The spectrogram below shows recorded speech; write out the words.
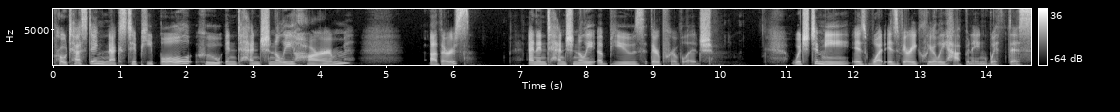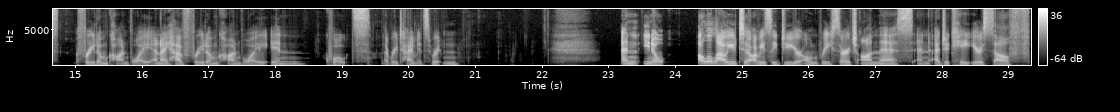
protesting next to people who intentionally harm others and intentionally abuse their privilege, which to me is what is very clearly happening with this freedom convoy. And I have freedom convoy in quotes every time it's written. And, you know, I'll allow you to obviously do your own research on this and educate yourself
